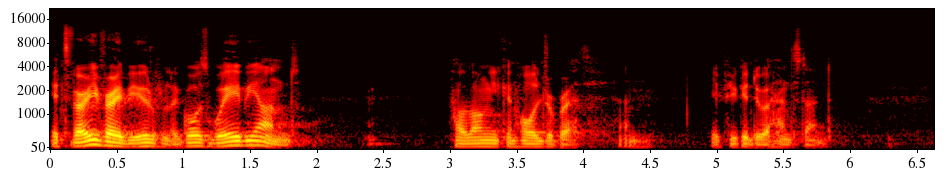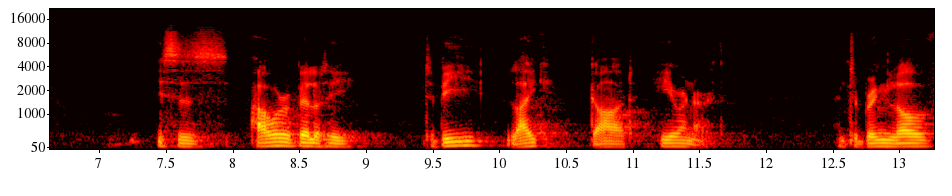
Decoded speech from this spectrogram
it's very, very beautiful. It goes way beyond how long you can hold your breath and if you can do a handstand. This is our ability to be like God here on earth and to bring love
